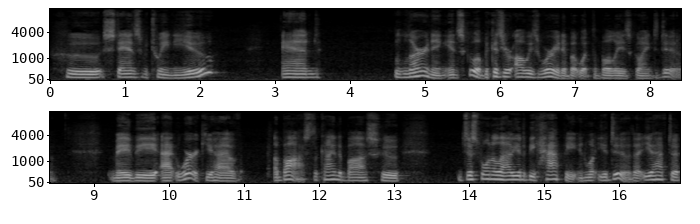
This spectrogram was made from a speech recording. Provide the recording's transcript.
who stands between you and learning in school because you're always worried about what the bully is going to do. Maybe at work you have a boss, the kind of boss who just won't allow you to be happy in what you do, that you have to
